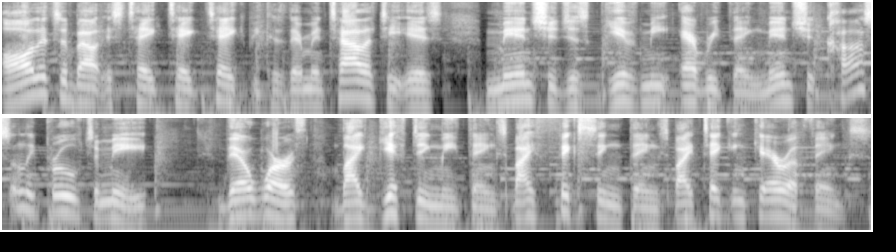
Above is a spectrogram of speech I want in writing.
All it's about is take, take, take because their mentality is men should just give me everything. Men should constantly prove to me their worth by gifting me things, by fixing things, by taking care of things.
